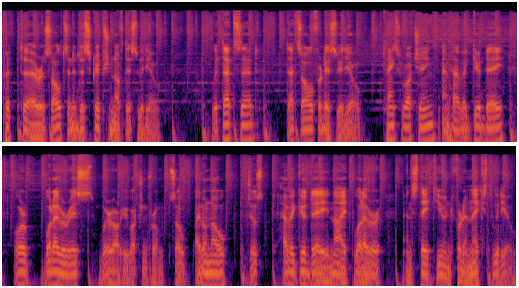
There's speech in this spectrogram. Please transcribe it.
put the results in the description of this video. With that said, that's all for this video. Thanks for watching and have a good day or whatever is where are you watching from. So I don't know, just have a good day, night, whatever and stay tuned for the next video.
